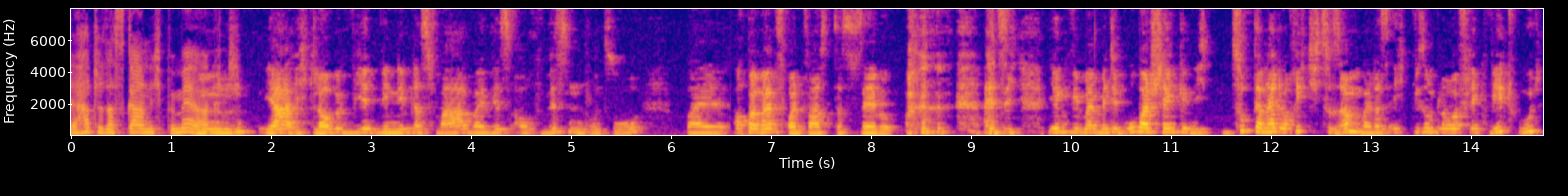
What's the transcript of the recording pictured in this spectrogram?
der hatte das gar nicht bemerkt. Mhm. Ja, ich glaube, wir, wir nehmen das wahr, weil wir es auch wissen und so weil auch bei meinem Freund war es dasselbe. Als ich irgendwie mal mit den Oberschenkeln, ich zuck dann halt auch richtig zusammen, weil das echt wie so ein blauer Fleck wehtut.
